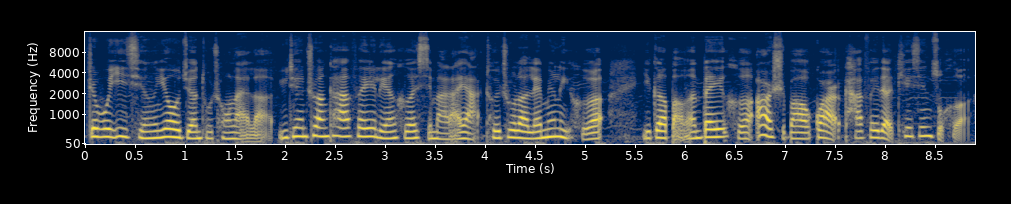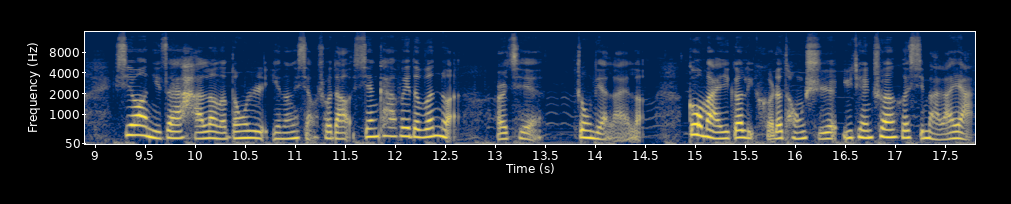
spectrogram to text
这不，疫情又卷土重来了。于田川咖啡联合喜马拉雅推出了联名礼盒，一个保温杯和二十包挂耳咖啡的贴心组合，希望你在寒冷的冬日也能享受到鲜咖啡的温暖。而且重点来了，购买一个礼盒的同时，于田川和喜马拉雅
